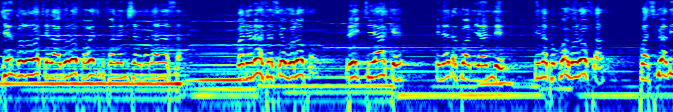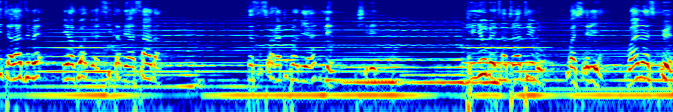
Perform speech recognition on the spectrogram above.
jengo lolote la ghorofa hawezi kufananisha na madarasa. Madarasa sio ghorofa, rate yake inaweza kuwa mia nne inapokuwa ghorofa kwa siku ya mita lazima inakuwa mia sita mia saba Sasa sisi wakatupa mia nne ishirini kinyume cha utaratibu wa sheria. Bwana asifiwe.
